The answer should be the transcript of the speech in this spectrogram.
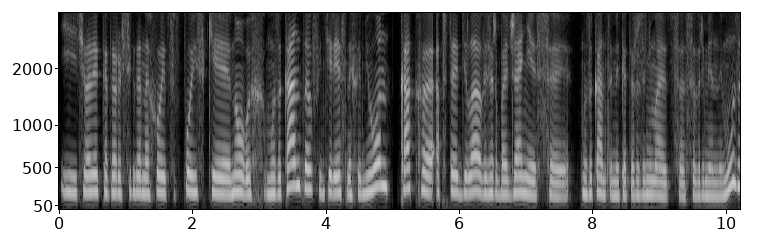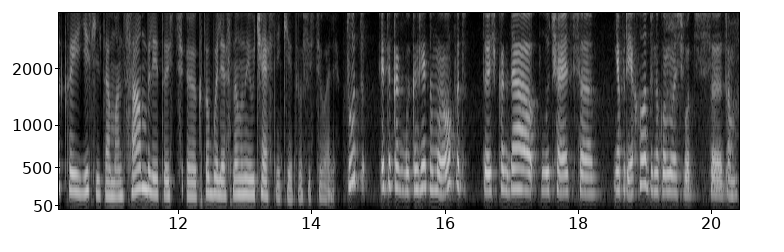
и человек, который всегда находится в поиске новых музыкантов, интересных имен. Как э, обстоят дела в Азербайджане с музыкантами, которые занимаются современной музыкой? Есть ли там ансамбли? То есть э, кто были основные участники этого фестиваля? Тут это как бы конкретно мой опыт. То есть, когда, получается, я приехала, познакомилась вот с там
